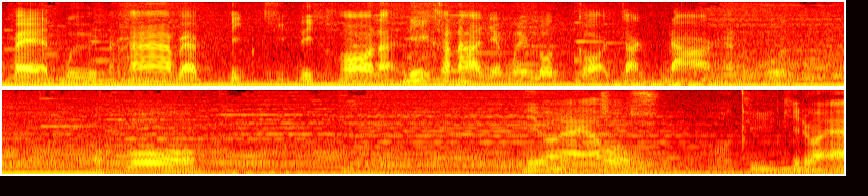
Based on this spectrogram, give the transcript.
8 5 0 0 0 แบบติดคิดติดข้อนะ นี่ขนาดยังไม่ลดเกาะจากดาร์กนะทุกคน โอ้โหคิดว่าไงครับผม คิดว่าไง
